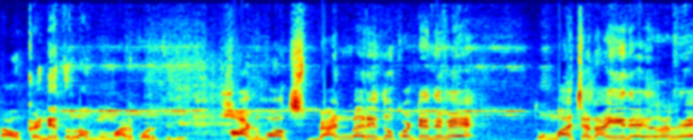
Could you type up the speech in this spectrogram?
ನಾವು ಖಂಡಿತ ಲಗ್ನ ಮಾಡಿಕೊಡ್ತೀವಿ. ಹಾಟ್ ಬಾಕ್ಸ್ ಬ್ಯಾಂಡ್ ಮರಿದು ಕೊಟ್ಟಿದ್ದೀವಿ. ತುಂಬ ಚೆನ್ನಾಗಿದೆ ಇದರಲ್ಲಿ.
